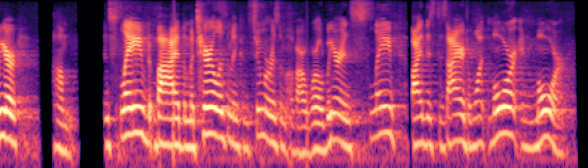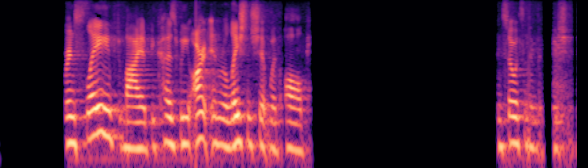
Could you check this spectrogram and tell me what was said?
We are um, enslaved by the materialism and consumerism of our world. We are enslaved by this desire to want more and more. We're enslaved by it because we aren't in relationship with all people. And so it's an invitation.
